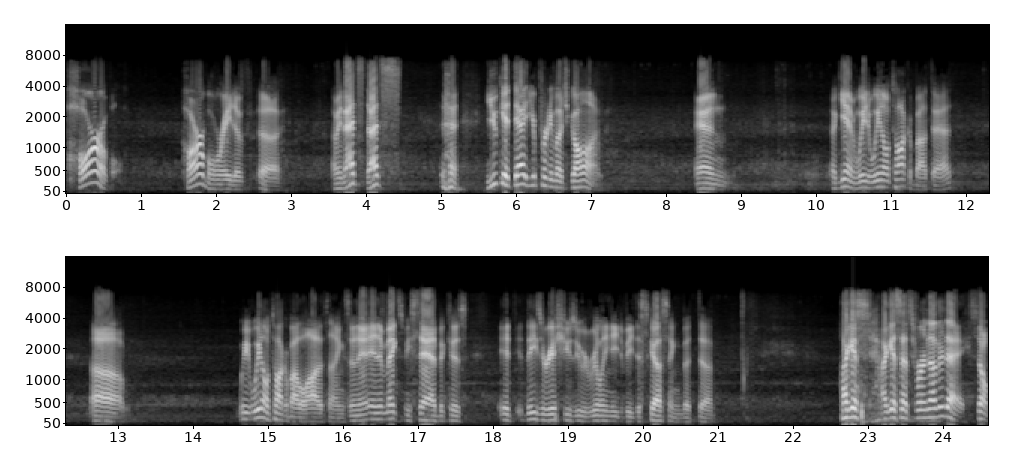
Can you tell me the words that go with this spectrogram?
horrible, horrible rate of. Uh, I mean, that's that's you get that, you're pretty much gone. And again, we we don't talk about that. Uh, we, we don't talk about a lot of things, and it, and it makes me sad because it these are issues we really need to be discussing. But uh, I guess I guess that's for another day. So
